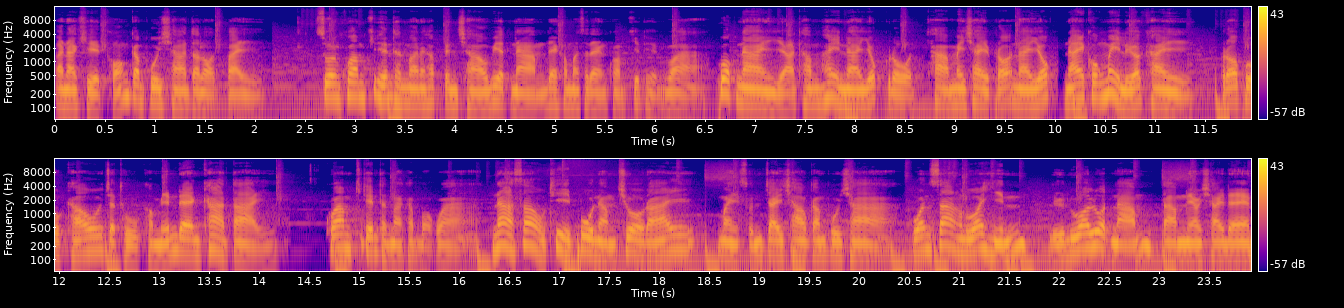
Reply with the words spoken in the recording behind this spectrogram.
อาณาเขตของกัมพูชาตลอดไป ส่วนความคิดเห็นถัดมานะครับ เป็นชาวเวียดนามได้เข้ามาแสดงความคิดเห็นว่า พวกนายอย่าทำให้นายกโกรธ ถ้าไม่ใช่เพราะนายกนายคงไม่เหลือใคร เพราะพวกเขาจะถูกเขมรแดงฆ่าตายความคิดเห็นถัดมาครับบอกว่าน่าเศร้าที่ผู้นำชั่วร้าย ไม่สนใจชาวกัมพูชา ควรสร้างรั้วหิน หรือรั้วลวดหนามตามแนวชายแดน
